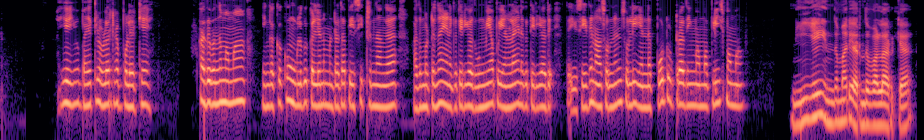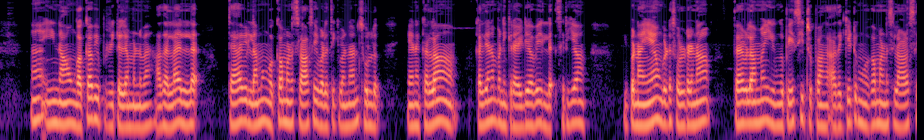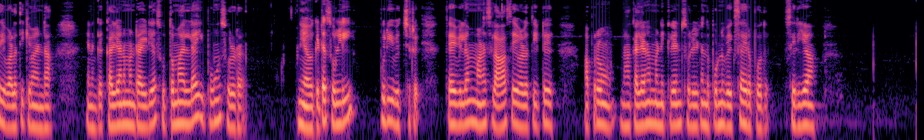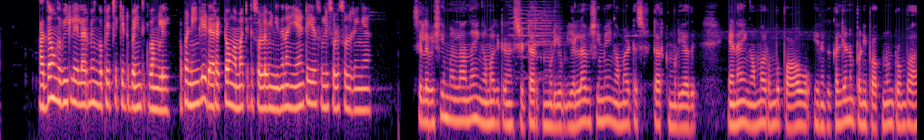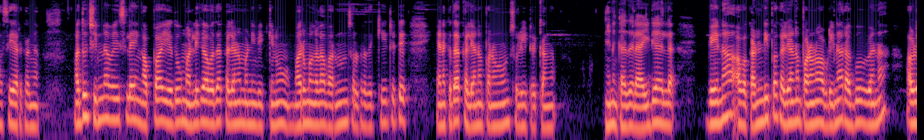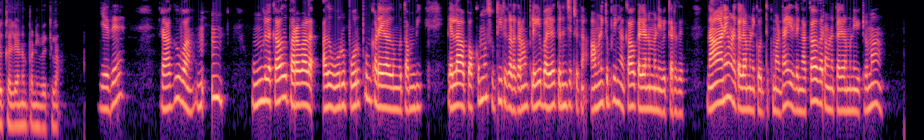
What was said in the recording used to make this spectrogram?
ஐயோ பயத்தில் உளர்ற போல இருக்கே. அது வந்து மாமா எங்கள் அக்காக்கும் உங்களுக்கும் கல்யாணம் பண்ணுறதா பேசிகிட்டு இருந்தாங்க. அது மட்டும்தான் எனக்கு தெரியும் அது உண்மையாக போய் எனக்கு தெரியாது. தயவுசெய்து நான் சொன்னேன்னு சொல்லி என்னை போட்டு விட்றாதீங்க மாமா ப்ளீஸ் மாமா. நீயே இந்த மாதிரி அருந்தவாளாக இருக்க? நான் உங்கள் அக்காவை இப்படி கல்யாணம் பண்ணுவேன்? அதெல்லாம் இல்லை. தேவையில்லாமல் உங்கள் அக்கா மனசில் ஆசை வளர்த்திக்க வேண்டாம்னு சொல்லு. எனக்கெல்லாம் கல்யாணம் பண்ணிக்கிற ஐடியாவே இல்லை. சரியா? இப்போ நான் ஏன் உங்ககிட்ட சொல்கிறேன்னா தேவையில்லாமல் இவங்க பேசிகிட்டு இருப்பாங்க. அதை கேட்டு உங்கள் அக்கா மனசில் ஆசை வளர்த்திக்க வேண்டாம். எனக்கு கல்யாணம் பண்ணுற ஐடியா சுத்தமாக இல்லை. இப்போவும் சொல்கிறேன் நீ அவகிட்ட சொல்லி புரிய வச்சிரு. தேவையில்லாமல் மனசில் ஆசையை வளர்த்திட்டு அப்புறம் நான் கல்யாணம் பண்ணிக்கலன்னு சொல்லிட்டு அந்த பொண்ணு வெக்ஸ் ஆகிற போகுது சரியா? அதான் உங்கள் வீட்டில் எல்லாருமே உங்கள் பேச்சை கேட்டு பயந்துக்குவாங்களே. அப்போ நீங்களே டேரெக்டாக உங்கள் அம்மா கிட்ட சொல்ல வேண்டியதுனா ஏன்ட்டையே சொல்லி சொல்ல சொல்கிறீங்க சில விஷயமெல்லாம் தான் எங்கள் அம்மா கிட்ட நான் ஸ்ட்ரிக்டாக இருக்க முடியும். எல்லா விஷயமே எங்கள் அம்மா கிட்ட ஸ்ட்ரிக்டாக இருக்க முடியாது. ஏன்னா எங்கள் அம்மா ரொம்ப பாவம். எனக்கு கல்யாணம் பண்ணி பார்க்கணுன்னு ரொம்ப ஆசையாக இருக்காங்க. அதுவும் சின்ன வயசில் எங்கள் அப்பா ஏதோ மல்லிகாவை தான் கல்யாணம் பண்ணி வைக்கணும் மருமகளாக வரணும்னு சொல்கிறத கேட்டுட்டு எனக்கு தான் கல்யாணம் பண்ணணும்னு சொல்லிட்டு இருக்காங்க. எனக்கு அதில் ஐடியா இல்லை. வேணா அவள் கண்டிப்பாக கல்யாணம் பண்ணணும் அப்படின்னா ரகு வேணா அவளுக்கு கல்யாணம் பண்ணி வைக்கலாம். எது? ரகுவா ம் உங்களுக்காவது பரவாயில்ல. அது ஒரு பொறுப்பும் கிடையாது உங்கள் தம்பி. எல்லா பக்கமும் சுற்றிட்டு கிடக்கிறான். ப்ளே பாயாக தெரிஞ்சிட்டு இருக்கான். அவனுக்கு எப்படி எங்கள் அக்காவை கல்யாணம் பண்ணி வைக்கிறது? நானே அவனை கல்யாணம் பண்ணி ஒத்துக்க மாட்டேன். இது எங்கள் அக்கா வேறு அவனை கல்யாணம் பண்ணி வைக்கணுமா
